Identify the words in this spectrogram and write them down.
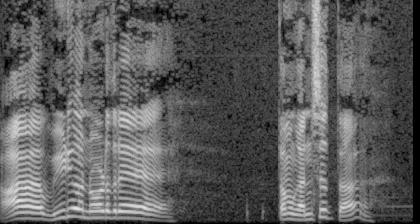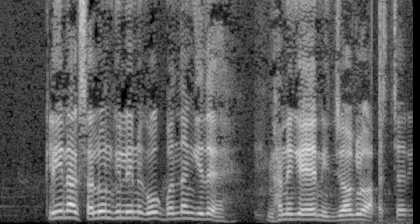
ಆ ವಿಡಿಯೋ ನೋಡಿದ್ರೆ ತಮಗೆ ಅನಿಸುತ್ತಾ? ಕ್ಲೀನಾಗಿ ಸಲೂನ್ ಗಿಲೀನಿಗೆ ಹೋಗಿ ಬಂದಂಗಿದೆ. ನನಗೆ ನಿಜವಾಗ್ಲೂ ಆಶ್ಚರ್ಯ.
